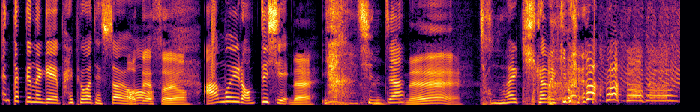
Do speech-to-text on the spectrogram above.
따끈따끈하게 발표가 됐어요. 어땠어요? 아무 일 없듯이. 네. 야, 진짜 네. 정말 기가 막히다.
